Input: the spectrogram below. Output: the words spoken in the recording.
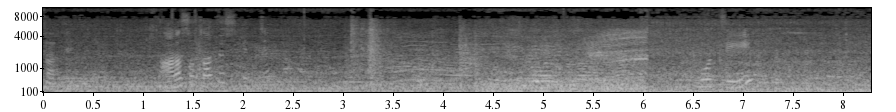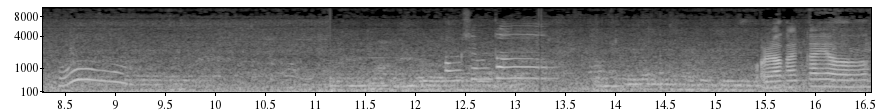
싸지? 알았어, 싸줄 수 있지. 뭐지? 오. 성심당. 올라갈까요?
